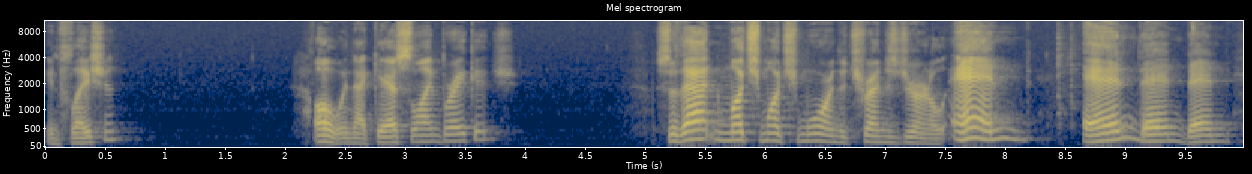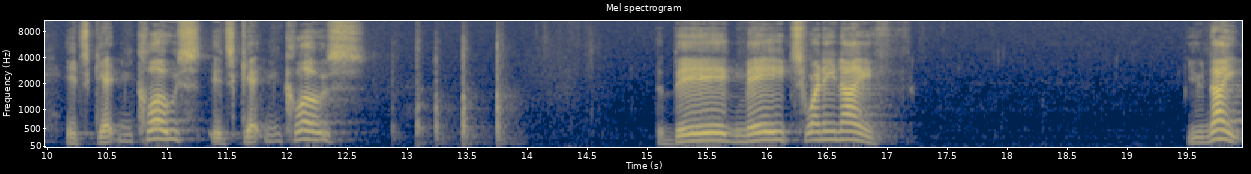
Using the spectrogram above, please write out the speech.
inflation. Oh, and that gas line breakage. So that and much, much more in the Trends Journal. And, and, and, and, it's getting close. It's getting close. The big May 29th. Unite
